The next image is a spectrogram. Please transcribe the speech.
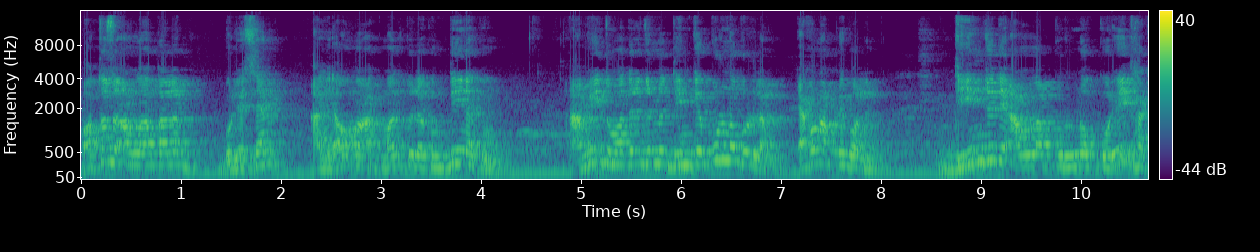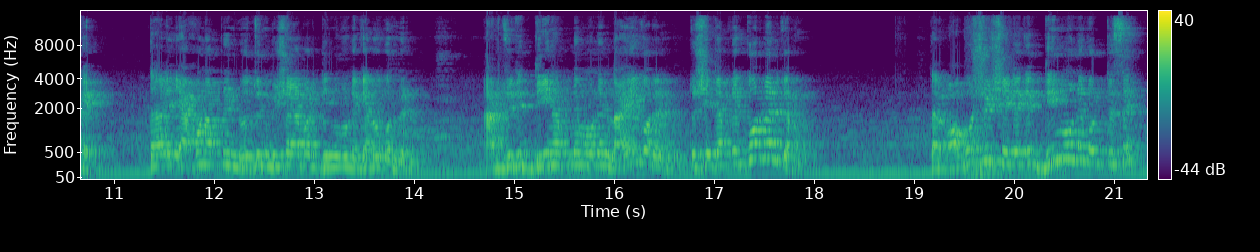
অথচ আল্লাহ তালা বলেছেন দিন আমি তোমাদের জন্য দিনকে পূর্ণ করলাম। এখন আপনি বলেন, দিন যদি আল্লাহ পূর্ণ করেই থাকে, তাহলে এখন আপনি নতুন বিষয় আবার দিন মনে কেন করবেন? আর যদি দিন আপনি মনে নাই করেন, তো সেটা আপনি করবেন কেন? তাহলে অবশ্যই সেটাকে দিন মনে করতেছে।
